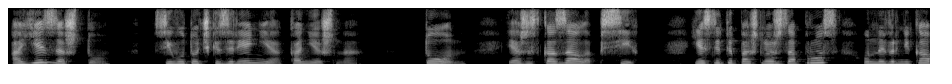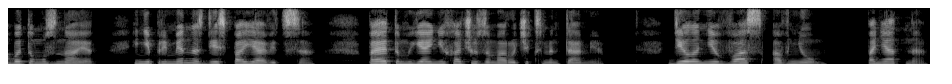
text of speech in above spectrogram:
А есть за что? С его точки зрения, конечно. Кто он? Я же сказала, псих. Если ты пошлешь запрос, он наверняка об этом узнает и непременно здесь появится. Поэтому я и не хочу заморочек с ментами. Дело не в вас, а в нем. Понятно?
